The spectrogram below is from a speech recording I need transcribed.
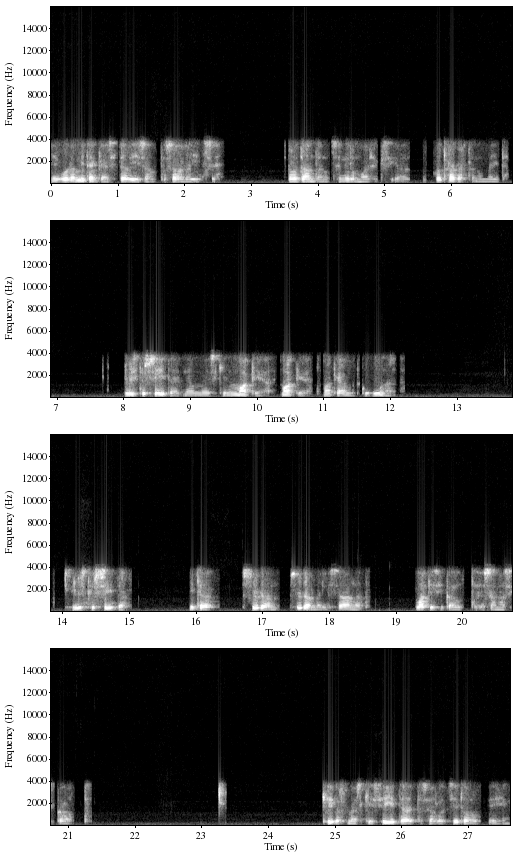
ei voida mitenkään sitä viisautta saada itse. Olet antanut sen ilmaiseksi ja olet rakastanut meitä. Ylistys siitä, että ne on myöskin makeat, makeat makeammat kuin hunajat. Ylistys siitä, mitä sydän, sydämelle sä annat lakisi kautta ja sanasi kautta. Kiitos myöskin siitä, että sä olet sitonut niihin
